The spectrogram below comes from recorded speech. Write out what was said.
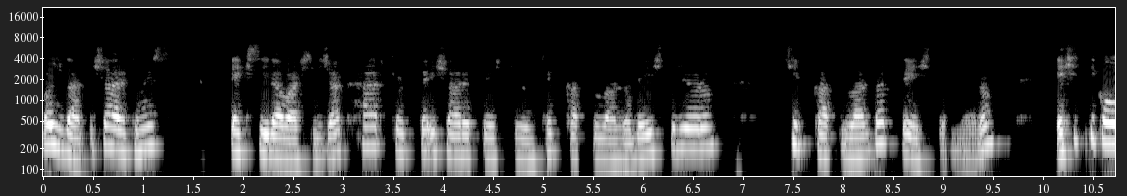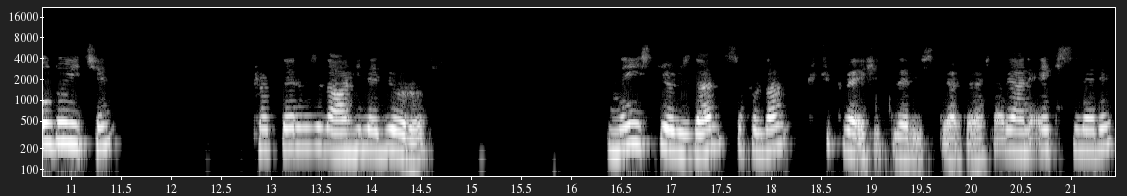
O yüzden işaretimiz eksiyle başlayacak. Her kökte işaret değiştiriyorum. Tek katlılarda değiştiriyorum. Çift katlılarda değiştirmiyorum. Eşitlik olduğu için köklerimizi dahil ediyoruz. Ne istiyor bizden? Sıfırdan küçük ve eşitleri istiyor arkadaşlar. Yani eksileri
